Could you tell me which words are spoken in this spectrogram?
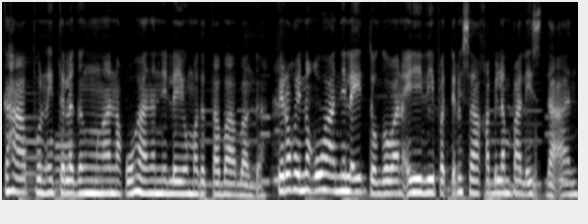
kahapon ay talagang mga nakuha na nila yung matataba baga. Pero kinukuha nila ito gawa na ililipat rin sa kabilang palaisdaan.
